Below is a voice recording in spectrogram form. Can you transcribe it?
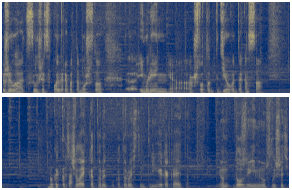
желают слышать спойлеры, потому что э, им лень э, что-то доделывать до конца. Ну, как-то так. человек, который, у которого есть интрига какая-то, и он должен именно услышать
